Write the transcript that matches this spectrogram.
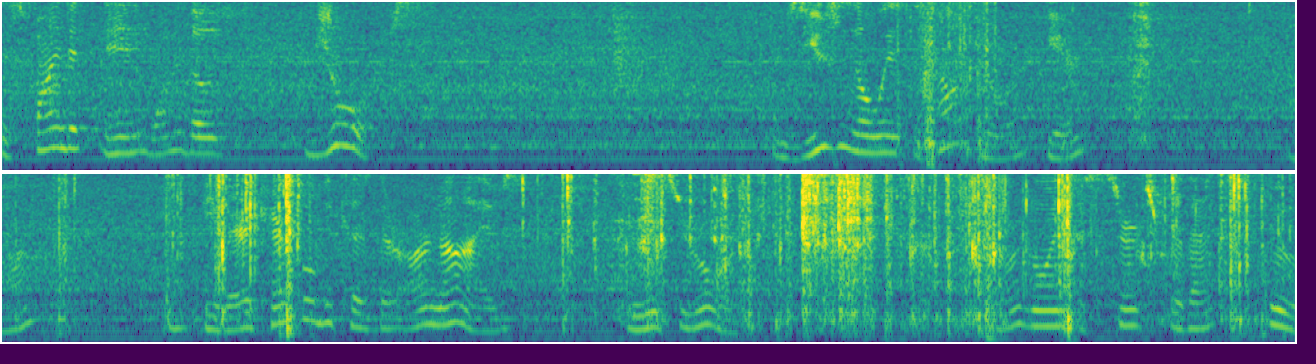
is find it in one of those drawers. And it's usually always the top drawer here. Uh, be very careful because there are knives in this drawer So we're going to search for that spoon.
